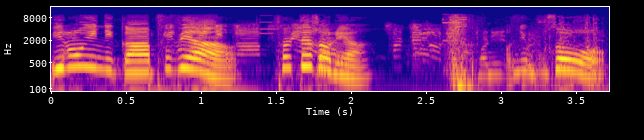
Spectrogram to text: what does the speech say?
삐롱이니까, 푸비야, 설대설이야. 언니. 무서워.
